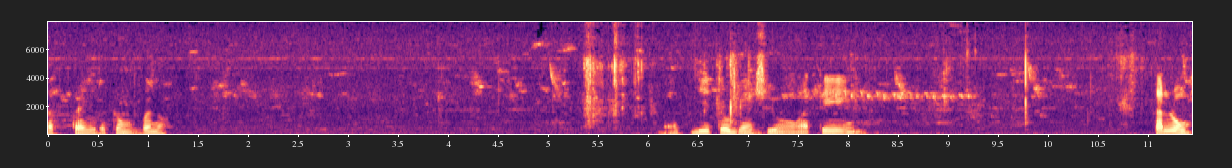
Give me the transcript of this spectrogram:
Patay itong ano. At dito guys yung ating talong.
